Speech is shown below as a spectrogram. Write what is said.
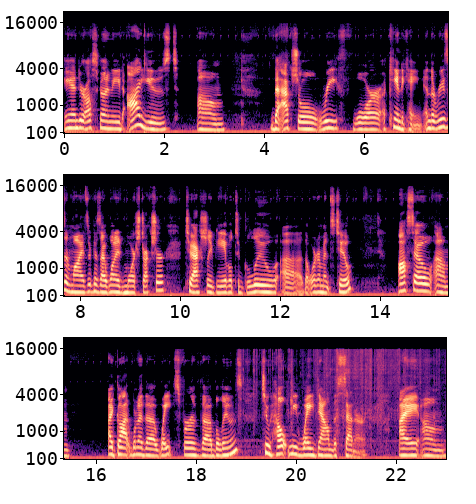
And you're also going to need, I used um, the actual wreath for a candy cane. And the reason why is because I wanted more structure to actually be able to glue uh, the ornaments to. Also, um, I got one of the weights for the balloons to help me weigh down the center. I um,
